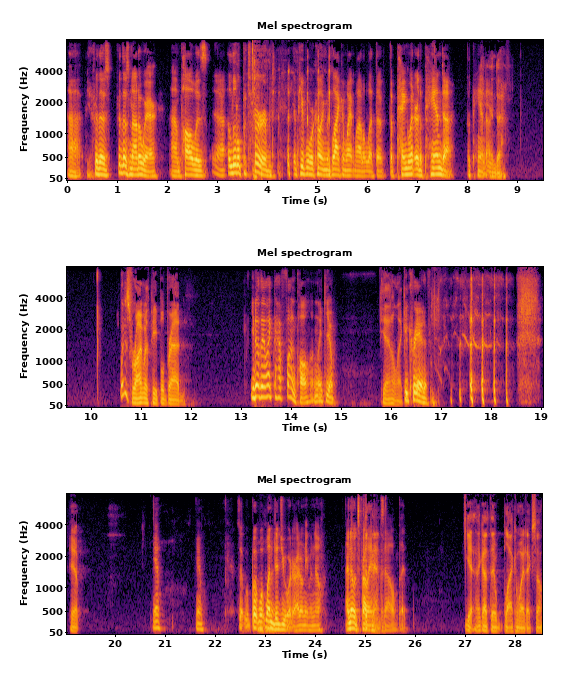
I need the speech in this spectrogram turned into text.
Uh, yeah. For those for those not aware, um, Paul was uh, a little perturbed that people were calling the black and white model what the the penguin or the panda, the panda. Panda. What is wrong with people, Brad? You know they like to have fun, Paul, unlike you. Yeah, I don't like Be it. Be creative. yep. Yeah. Yeah. So, but what one did you order? I don't even know. I know it's probably an XL, but. Yeah, I got the black and white XL.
